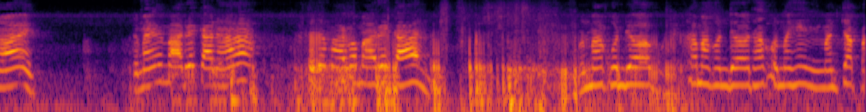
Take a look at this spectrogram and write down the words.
ไงทำไมไม่มาด้วยกันฮะถ้าจะมาก็มาด้วยกัน มันมาคนเดียว ถ้ามาคนเดียว ถ้าคนมาเห็นมันจับไป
